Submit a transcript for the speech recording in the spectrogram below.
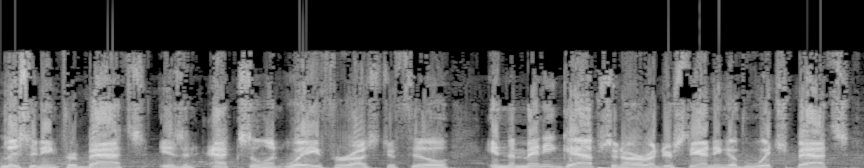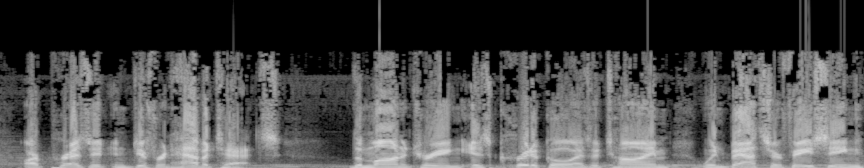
Listening for bats is an excellent way for us to fill in the many gaps in our understanding of which bats are present in different habitats. The monitoring is critical as a time when bats are facing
